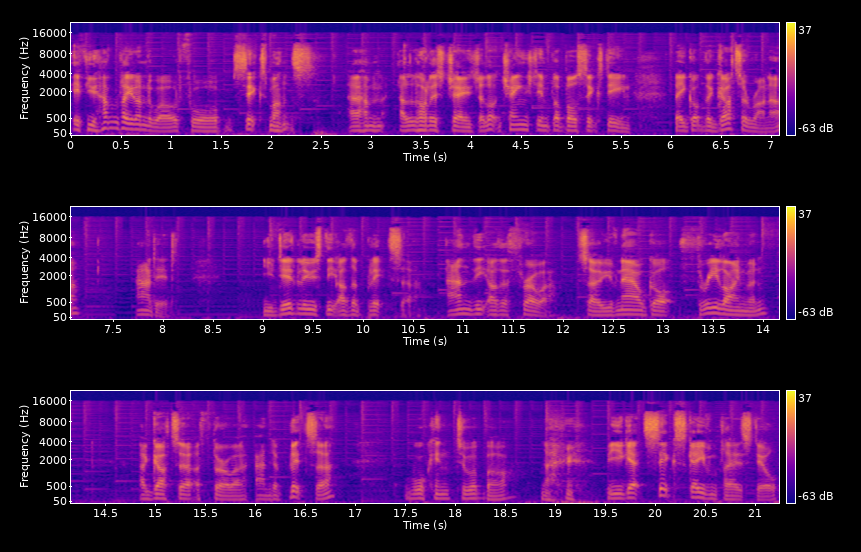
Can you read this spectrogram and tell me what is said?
if you haven't played Underworld for six months, um, a lot has changed. A lot changed in Blood Bowl 16. They got the Gutter Runner added. You did lose the other Blitzer and the other Thrower. So you've now got three linemen, a Gutter, a Thrower, and a Blitzer walk into a bar. No. but you get six Skaven players still,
